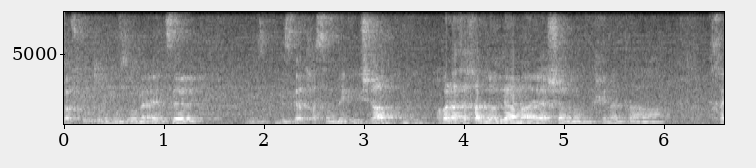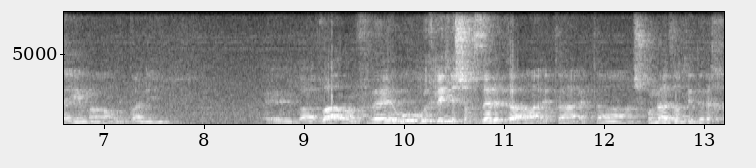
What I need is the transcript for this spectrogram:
והפכו אותו למוזיאון האצ"ל, מסגד חסן בית נשאר, mm-hmm. אבל אף אחד לא יודע מה היה שם מבחינת החיים האורבניים אה, בעבר, והוא החליט לשחזר את, ה, את, ה, את השכונה הזאת דרך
